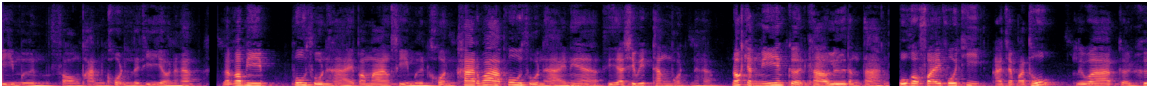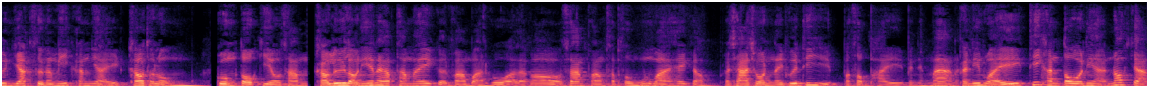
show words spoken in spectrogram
142,000 คนเลยทีเดียวนะครับ แล้วก็มีผู้สูญหายประมาณ 40,000 คน คาดว่าผู้สูญหายเนี่ยเสียชีวิตทั้งหมดนะครับ นอกจากนี้ยังเกิดข่าวลือต่างๆภูเขาไฟฟูจิอาจจะปะทุ หรือว่าเกิดขึ้นยักษ์สึนามิครั้งใหญ่เข้าถล่ม กรุงโตเกียวซ้ำข่าวลือเหล่านี้นะครับทำให้เกิดความหวาดกลัว แล้วก็สร้างความสับสนวุ่นวายให้กับประชาชนในพื้นที่ประสบภัยเป็นอย่างมากแผ่นดินไหวที่คันโตเนี่ยนอกจาก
